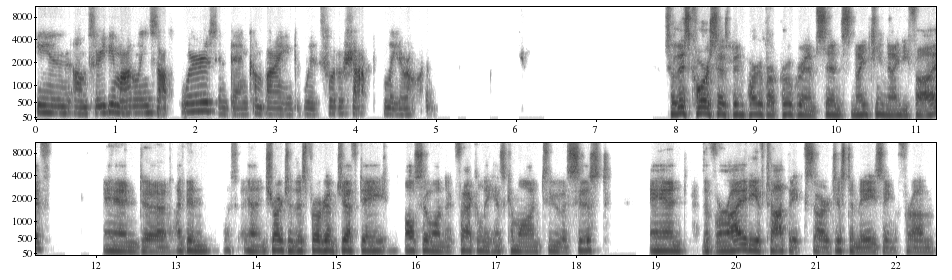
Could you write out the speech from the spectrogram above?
in um, 3D modeling softwares and then combined with Photoshop later on. So this course has been part of our program since 1995. And uh, I've been uh, in charge of this program. Jeff Day, also on the faculty, has come on to assist. And the variety of topics are just amazing from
